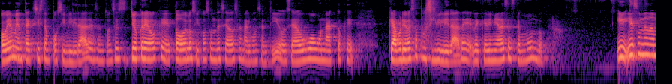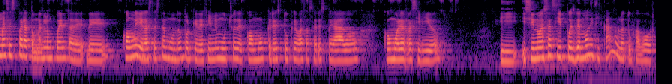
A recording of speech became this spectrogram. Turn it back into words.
obviamente existen posibilidades. Entonces yo creo que todos los hijos son deseados en algún sentido. O sea, hubo un acto que que abrió esa posibilidad de, que vinieras a este mundo. Y, eso nada más es para tomarlo en cuenta de, cómo llegaste a este mundo, porque define mucho de cómo crees tú que vas a ser esperado, cómo eres recibido. Y, si no es así, pues ve modificándolo a tu favor.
